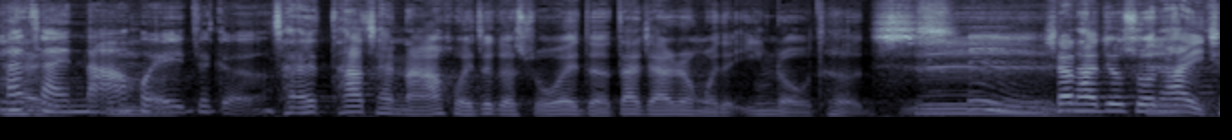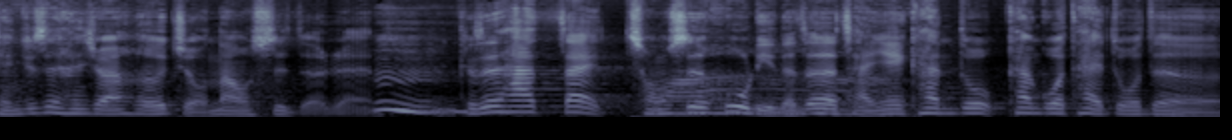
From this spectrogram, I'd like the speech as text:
他才拿回这个，才他才拿回这个所谓的大家认为的阴柔特质。是，像他就说他以前就是很喜欢喝酒闹事的人，嗯，可是他在从事护理的这个产业看多看过太多的。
